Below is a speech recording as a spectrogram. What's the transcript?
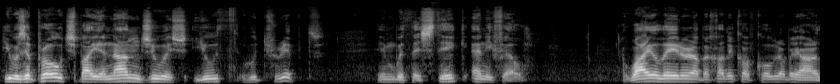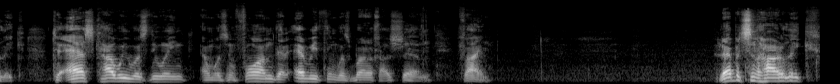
he was approached by a non Jewish youth who tripped him with a stick and he fell. A while later, Rabbi Chodakov called Rabbi Harlig to ask how he was doing and was informed that everything was Baruch Hashem fine. Rebbetzin Harlig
